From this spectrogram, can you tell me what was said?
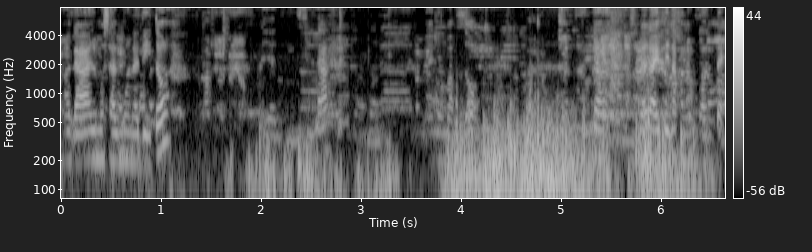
mag-aalmusal muna dito. Ayan sila. Ayan yung mapdo. At uh, sila na itin ako ng konti.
